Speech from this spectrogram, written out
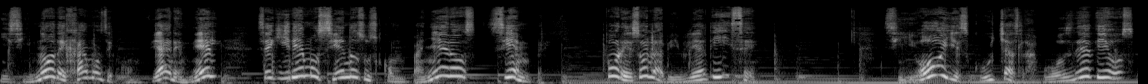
Y si no dejamos de confiar en Él, seguiremos siendo sus compañeros siempre. Por eso la Biblia dice, si hoy escuchas la voz de Dios,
